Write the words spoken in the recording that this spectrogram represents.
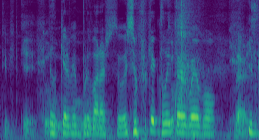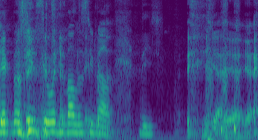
tipo, porque Ele quer mesmo provar às pessoas porque é que o leitão é bom. Não, E porque é que não devia ser um animal é nacional? Diz. yeah, yeah, yeah.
